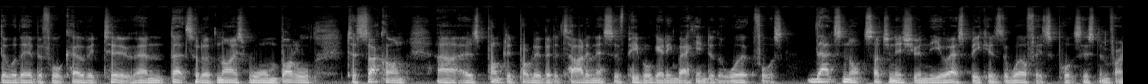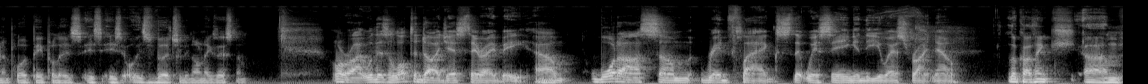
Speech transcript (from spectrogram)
that were there before COVID too, and that sort of nice warm bottle to suck on uh, has prompted probably a bit of tardiness of people getting back into the workforce. That's not such an issue in the US because the welfare support system for unemployed people is is, is, is virtually non-existent. All right. Well, there's a lot to digest there, AB. Um, what are some red flags that we're seeing in the US right now? Look, I think um,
